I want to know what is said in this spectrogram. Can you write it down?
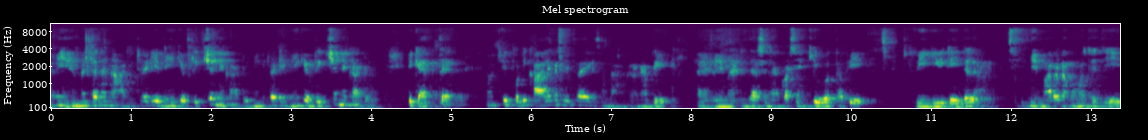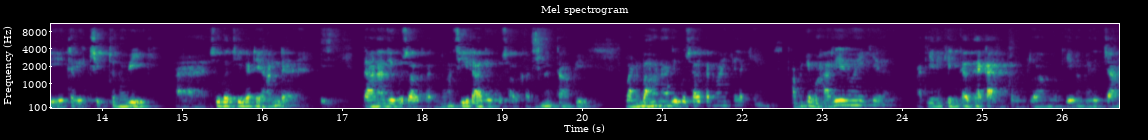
මේ හැමතැනම අදිට වැඩි මේකේ ෆ්‍රික්ෂන් එක අඩු. මේකට වැඩි මේකේ ෆ්‍රික්ෂන් එක අඩු. ඒක ඇත්ත. නැත්නම් පොඩි කාලයකට විතරයි ඒක සඳහන් කරන්නේ. අපි මේ නිදර්ශනයක් වශයෙන් කිව්වොත් අපි මේ ජීවිතේ ඉඳලා මේ මරණ මොහොතදී ඒක වික්ෂිප්ත නොවි සුගතියකට යන්න දානදී කුසල් කරනවා සීලාදී කුසල් කරනවා නැත්නම් අපි බණ භාවනාදී කුසල් කරනවා කියලා කියනවා. අපි කිමු හරියනවායි කියලා. අටියන කෙනෙක් දැකයි. බුදුහාමුදුරු කියන මෙච්චාම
